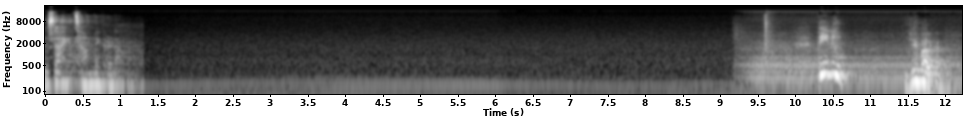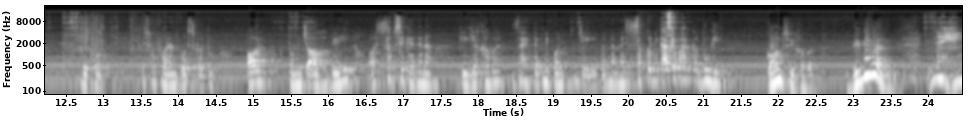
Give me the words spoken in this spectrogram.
जाहिद सामने खड़ा हो। दीनू जी मालकन देखो इसको फ़ौरन पोस्ट कर दो। और तुम जाओ हवेली और सबसे कह देना कि ये खबर जाहिद तक नहीं पहुँच जाएगी वरना मैं सबको निकाल के बाहर कर दूँगी। कौन सी खबर? बीबी वाली? नहीं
